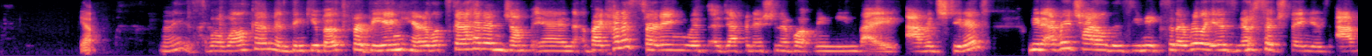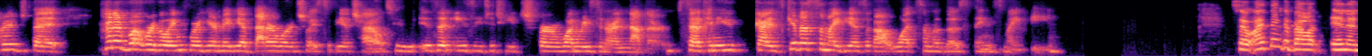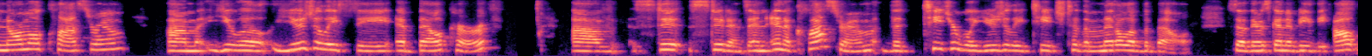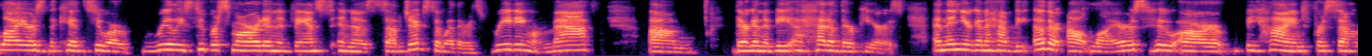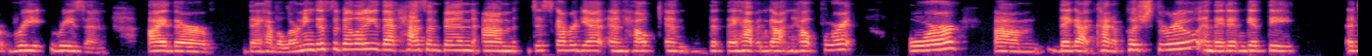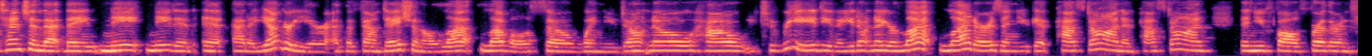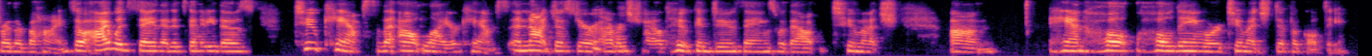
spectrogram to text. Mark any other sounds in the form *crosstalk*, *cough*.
Nice. Well, welcome and thank you both for being here. Let's go ahead and jump in by kind of starting with a definition of what we mean by average student. I mean, every child is unique, so there really is no *laughs* such thing as average, but kind of what we're going for here, maybe a better word choice would be a child who isn't easy to teach for one reason or another. So, can you guys give us some ideas about what some of those things might be? So, I think about in a normal classroom, um, you will usually see a bell curve of stu- students. And in a classroom, the teacher will usually teach to the middle of the bell. So there's going to be the outliers, the kids who are really super smart and advanced in a subject. So whether it's reading or math, um, they're going to be ahead of their peers. And then you're going to have the other outliers who are behind for some re- reason, either they have a learning disability that hasn't been um, discovered yet and helped and that they haven't gotten help for it. Or um, they got kind of pushed through and they didn't get the attention that they need, needed at a younger year at the foundational le- level. So when you don't know how to read you know you don't know your le- letters and you get passed on and passed on then you fall further and further behind. So i would say that it's going to be those two camps, the outlier camps, and not just your mm-hmm. average child who can do things without too much um, hand ho- holding or too much difficulty.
